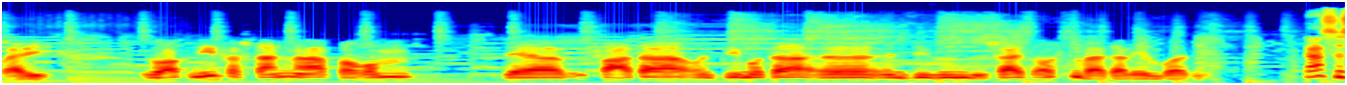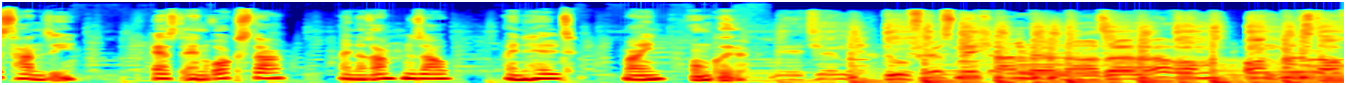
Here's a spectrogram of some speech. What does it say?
Weil ich überhaupt nie verstanden habe, warum der Vater und die Mutter äh, in diesem scheiß Osten weiterleben wollten. Das ist Hansi. Er ist ein Rockstar, eine Rampensau, ein Held, mein Onkel. Mädchen, du führst mich an der Nase herum und machst auf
